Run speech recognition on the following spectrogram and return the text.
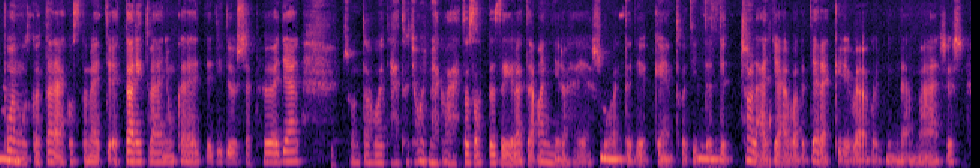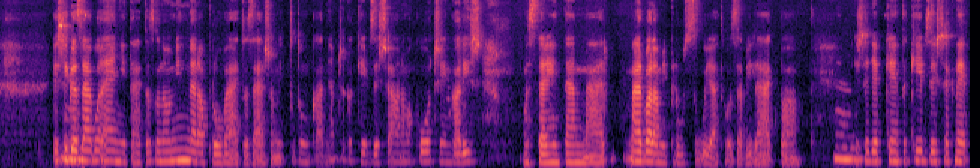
mm. pont múltkor találkoztam egy, egy tanítványunkkal, egy, egy idősebb hölgyel, és mondta, hogy hát, hogy hogy megváltozott az élete, annyira helyes mm. volt egyébként, hogy így mm. egy családjával, a gyerekével, hogy minden más, és, és mm. igazából ennyi, tehát azt gondolom, minden apró változás, amit tudunk adni, nem csak a képzéssel, hanem a coachinggal is, az szerintem már, már valami plusz újat hoz a világba. Mm. És egyébként a képzéseknél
